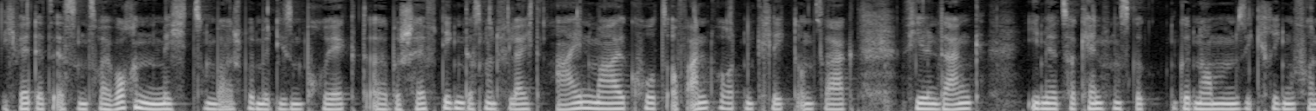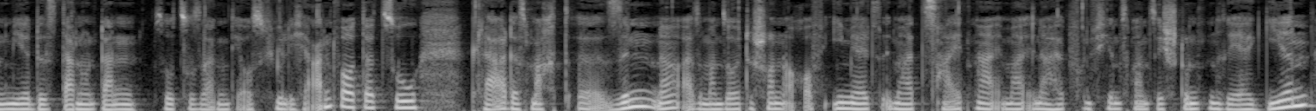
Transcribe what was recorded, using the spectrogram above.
ich werde jetzt erst in zwei Wochen mich zum Beispiel mit diesem Projekt äh, beschäftigen, dass man vielleicht einmal kurz auf Antworten klickt und sagt, vielen Dank, E-Mail zur Kenntnis ge genommen, Sie kriegen von mir bis dann und dann sozusagen die ausführliche Antwort dazu. Klar, das macht äh, Sinn, ne? also man sollte schon auch auf E-Mails immer zeitnah, immer innerhalb von 24 Stunden reagieren.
